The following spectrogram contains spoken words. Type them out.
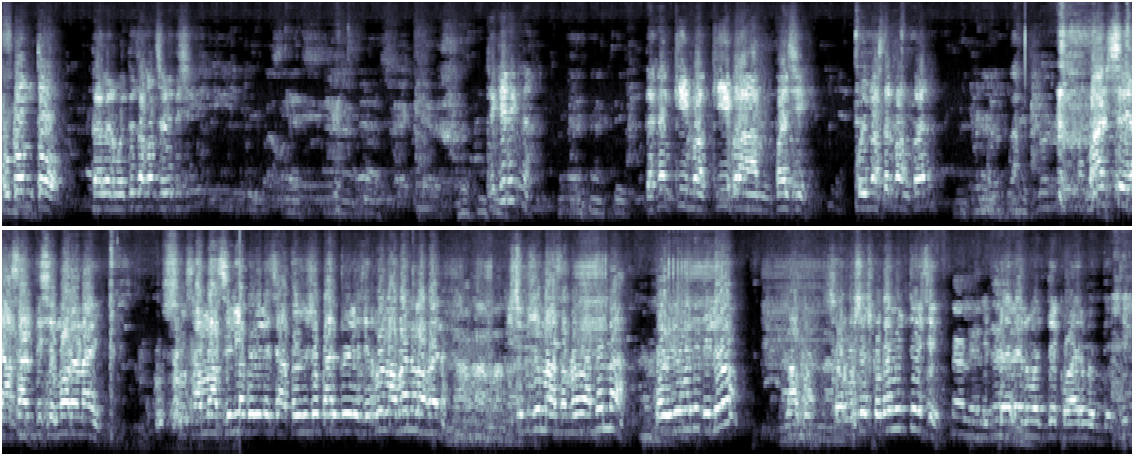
ফুটন্ত তেলের মধ্যে যখন ছেড়ে দিছি। ঠিকই ঠিক না? দেখেন কি কি প্রাণ পাইছি। ওই মাছের প্রাণ কয় মারছে আষাঢ় দিছে মরে নাই। সামলা সিলিয়া করে লেছে আত দুশো বার করে লেছে এরকম লাভায় না না। কিছু কিছু মাছ আপনারা রাখেন না মধ্যে দিলেও সর্বশেষ কথা মৃত্যু হয়েছে। তেলের মধ্যে কয়ের মধ্যে ঠিক।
